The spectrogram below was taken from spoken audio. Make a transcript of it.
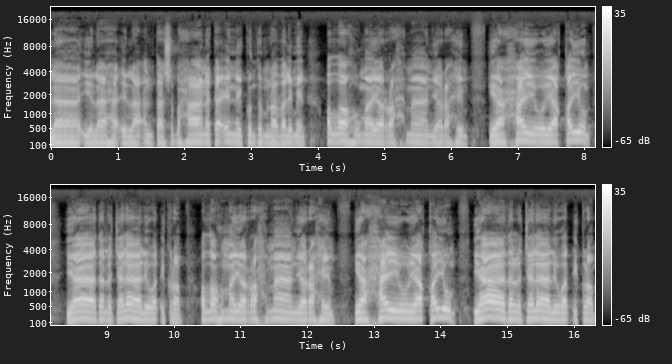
La ilaha illa anta subhanaka inni kuntu dhalimin. Allahumma ya Rahman ya Rahim ya Hayyu ya Qayyum ya Dzal Jalali wal Ikram. Allahumma ya Rahman ya Rahim ya Hayyu ya Qayyum ya Dzal Jalali wal Ikram.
